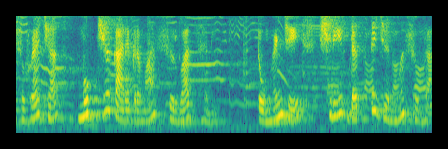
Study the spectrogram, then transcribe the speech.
सोहळ्याच्या मुख्य कार्यक्रमास सुरुवात झाली. तो म्हणजे श्री दत्त जन्म सोहळा.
